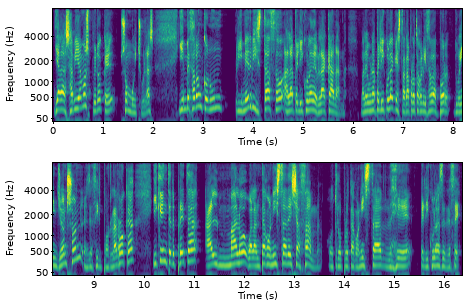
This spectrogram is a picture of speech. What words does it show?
Ya las sabíamos, pero que son muy chulas. Y empezaron con un primer vistazo a la película de Black Adam, ¿vale? Una película que estará protagonizada por Dwayne Johnson, es decir, por La Roca, y que interpreta al malo o al antagonista de Shazam, otro protagonista de películas de DC.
